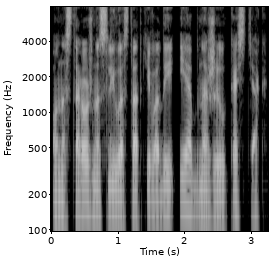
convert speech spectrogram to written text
он осторожно слил остатки воды и обнажил костяк.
